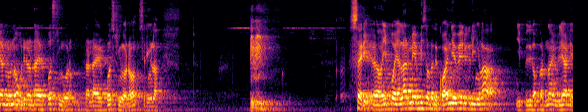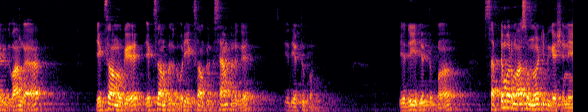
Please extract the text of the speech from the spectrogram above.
இரநூறுனா ஒரு ரெண்டாயிரம் போஸ்டிங் வரும். ரெண்டாயிரம் போஸ்டிங் வரும் சரிங்களா? சரி இப்போ எல்லாருமே எப்படி சொல்கிறது குழந்தையவே இருக்கிறீங்களா? இப்போ இதுக்கப்புறம் தான் விளையாட்டு இருக்குது. வாங்க. எக்ஸாமுக்கு எக்ஸாம்பிளுக்கு ஒரு எக்ஸாம்பிளுக்கு சாம்பிளுக்கு இது எடுத்துப்போம். எது இது எடுத்துப்போம் செப்டம்பர் மாதம் நோட்டிஃபிகேஷனு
